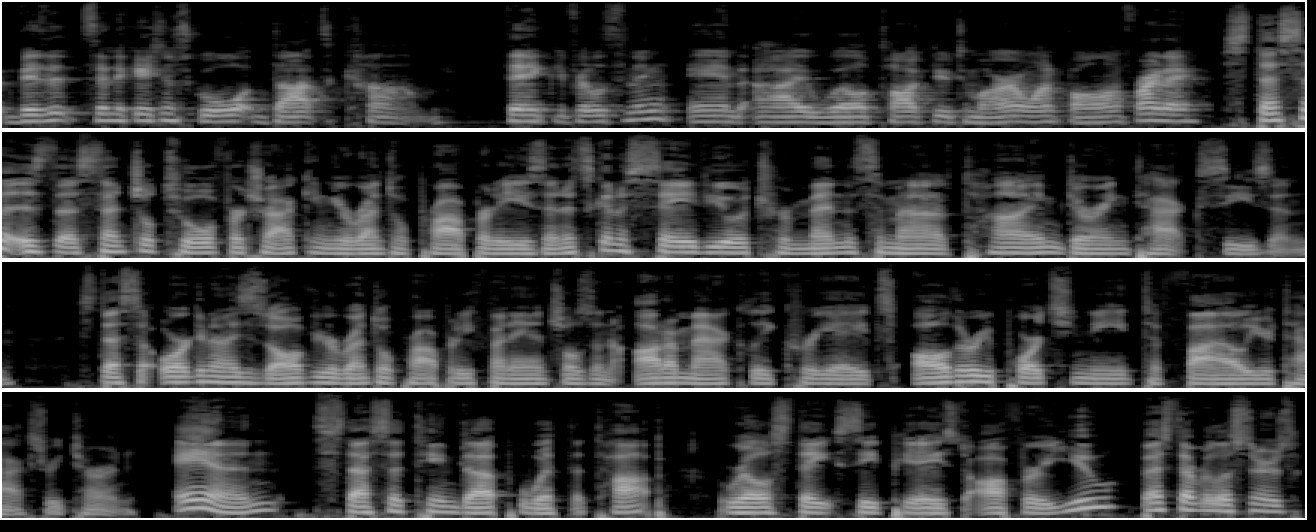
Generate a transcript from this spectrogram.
visit syndicationschool.com. Thank you for listening, and I will talk to you tomorrow on Follow Along Friday. Stessa is the essential tool for tracking your rental properties, and it's going to save you a tremendous amount of time during tax season. Stessa organizes all of your rental property financials and automatically creates all the reports you need to file your tax return. And Stessa teamed up with the top real estate CPAs to offer you, best ever listeners,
